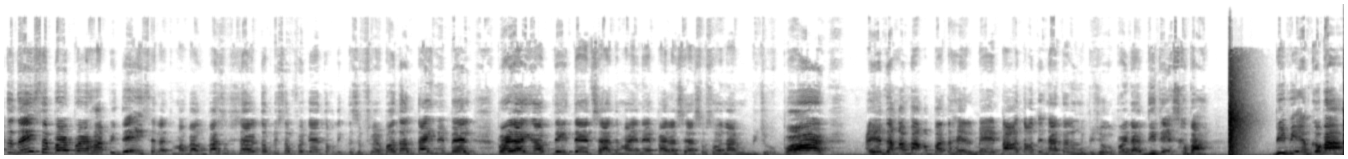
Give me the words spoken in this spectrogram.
Today is a Barber Happy Day. Sa lahat ng mga bagong pasok sa channel to, please don't forget to click the subscribe button, tiny bell, para lagi updated sa ating mga inay para sa susunod namin video ko. Par! Ayan na nga mga kabata helmet. Bakit ako tinatanong ng video ko na, DDS ka ba? BBM ka ba?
